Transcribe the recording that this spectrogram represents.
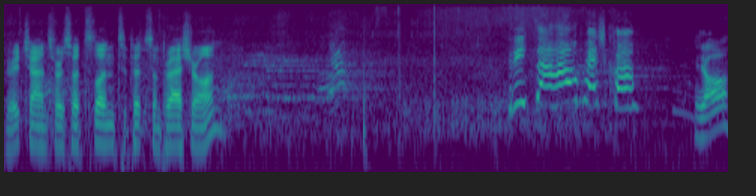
Great chance for Switzerland to put some pressure on. 13,5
